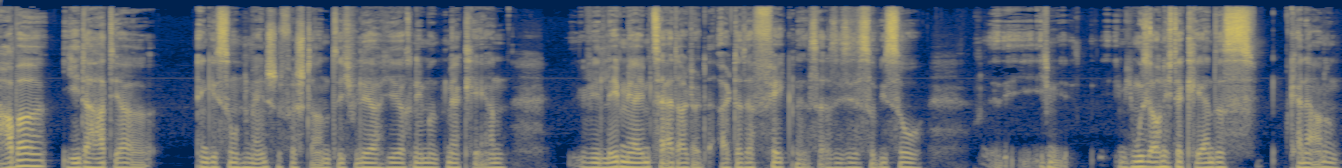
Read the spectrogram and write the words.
aber jeder hat ja einen gesunden Menschenverstand. Ich will ja hier auch niemandem erklären. Wir leben ja im Zeitalter der Fakeness. Also es ist sowieso. Ich, ich muss ja auch nicht erklären, dass, keine Ahnung,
